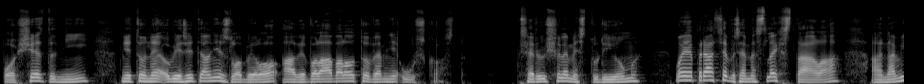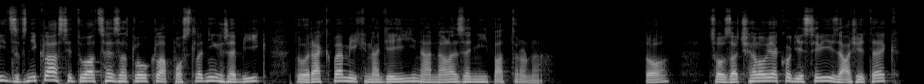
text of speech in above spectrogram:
Po šest dní mě to neuvěřitelně zlobilo a vyvolávalo to ve mně úzkost. Přerušili mi studium, Moje práce v řemeslech stála a navíc vzniklá situace zatloukla poslední hřebík do rakve mých nadějí na nalezení patrona. To, co začalo jako děsivý zážitek,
